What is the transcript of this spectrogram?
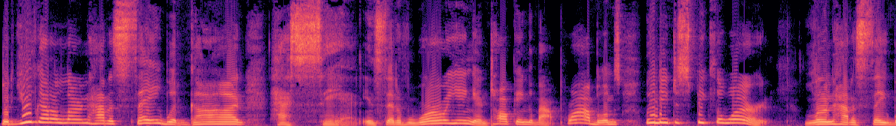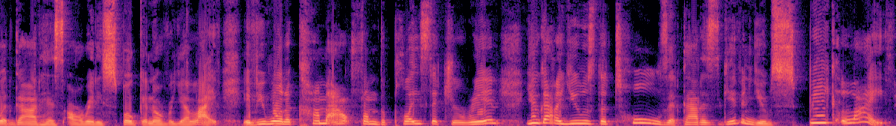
But you've got to learn how to say what God has said. Instead of worrying and talking about problems, we need to speak the word. Learn how to say what God has already spoken over your life. If you want to come out from the place that you're in, you got to use the tools that God has given you. Speak life.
